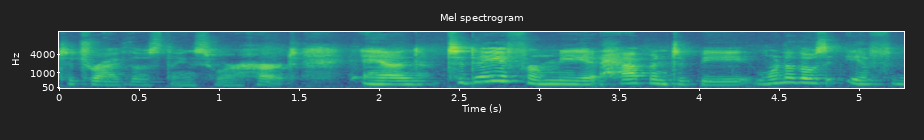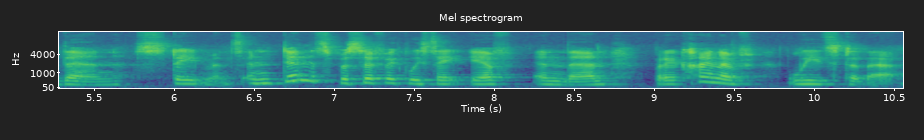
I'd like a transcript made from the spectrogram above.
to drive those things to our heart. And today for me, it happened to be one of those if then statements. And didn't specifically say if and then, but it kind of leads to that.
